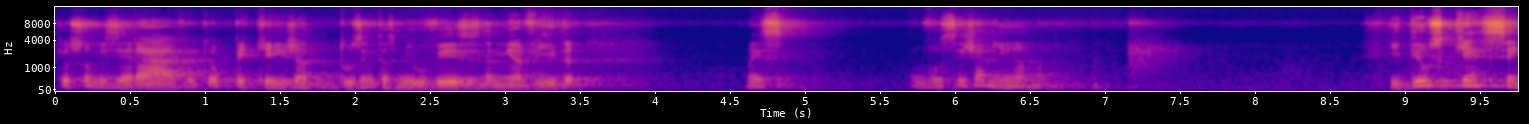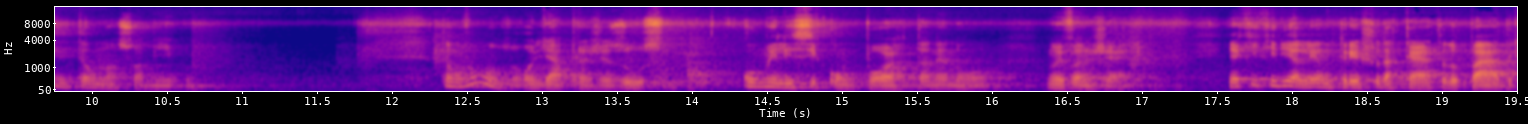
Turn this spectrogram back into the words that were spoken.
que eu sou miserável, que eu pequei já duzentas mil vezes na minha vida, mas você já me ama e Deus quer ser então nosso amigo. Então vamos olhar para Jesus, como ele se comporta né, no, no Evangelho. E aqui queria ler um trecho da carta do padre,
